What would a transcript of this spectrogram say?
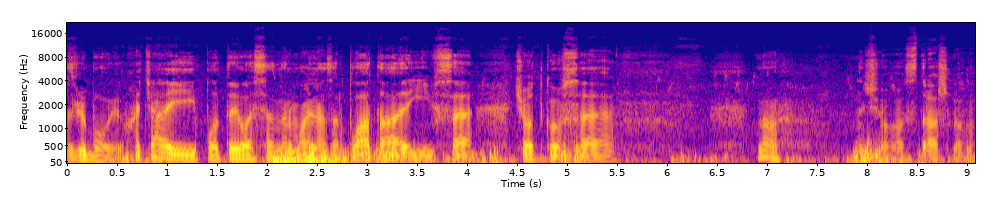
з любов'ю. Хоча і платилася нормальна зарплата і все чітко, все. Ну, нічого страшного.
